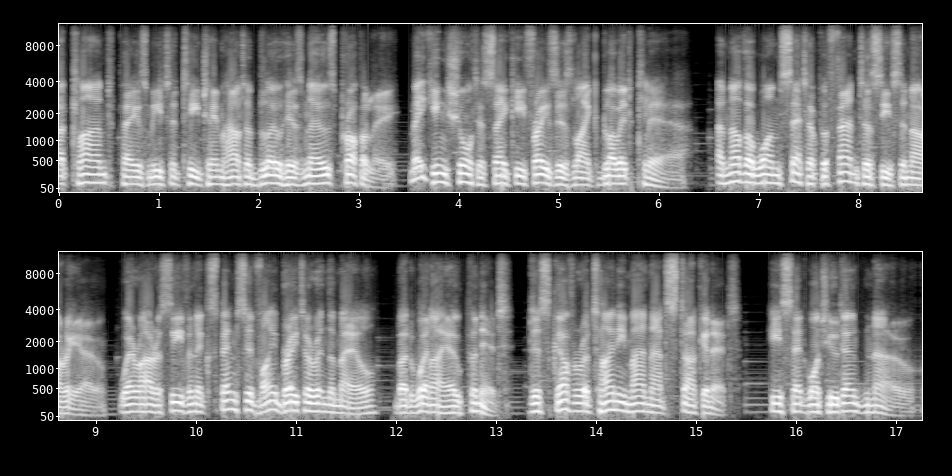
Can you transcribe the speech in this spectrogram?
A client pays me to teach him how to blow his nose properly, making sure to say key phrases like blow it clear. Another one set up a fantasy scenario where I receive an expensive vibrator in the mail, but when I open it, discover a tiny man that's stuck in it. He said what you don't know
